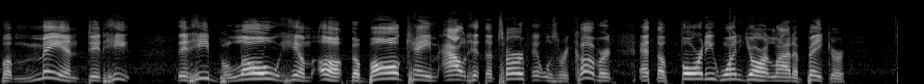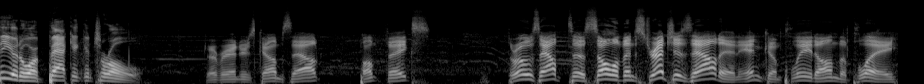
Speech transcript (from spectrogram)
But man, did he did he blow him up. The ball came out, hit the turf. It was recovered at the 41-yard line of Baker. Theodore back in control. Trevor Andrews comes out, pump fakes, throws out to Sullivan, stretches out, and incomplete on the play.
